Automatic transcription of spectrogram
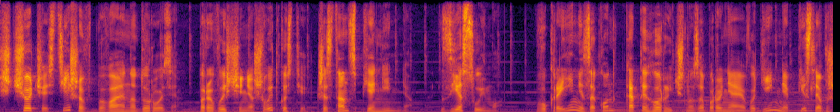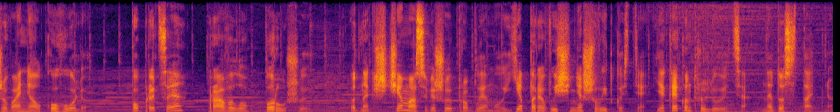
Що частіше вбиває на дорозі: перевищення швидкості чи стан сп'яніння? З'ясуймо. В Україні закон категорично забороняє водіння після вживання алкоголю. Попри це, правило порушують. Однак ще масовішою проблемою є перевищення швидкості, яке контролюється недостатньо.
